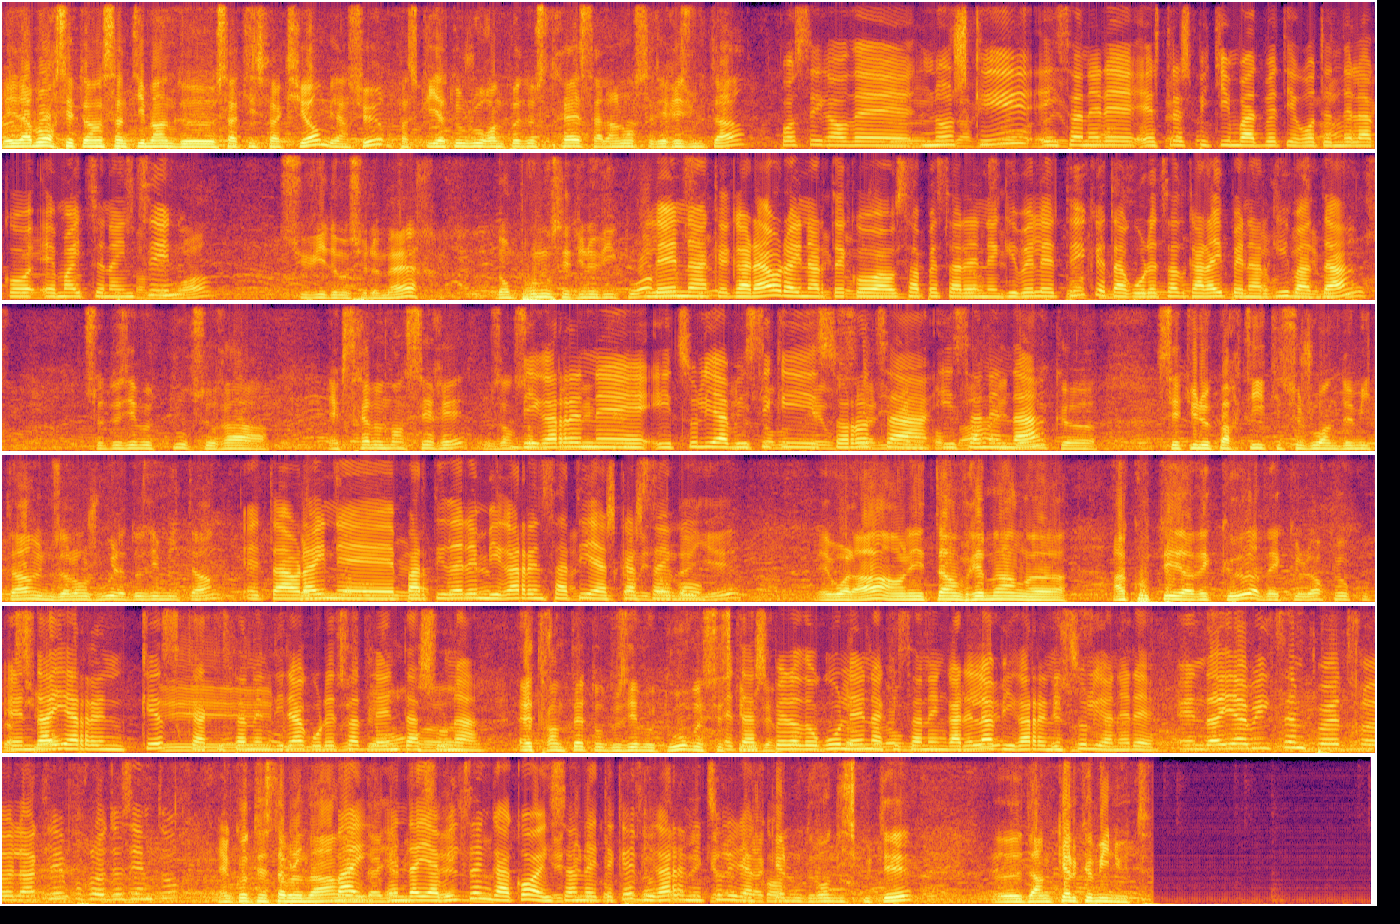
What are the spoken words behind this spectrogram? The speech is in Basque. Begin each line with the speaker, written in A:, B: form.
A: Mais d'abord, c'est un sentiment de satisfaction, bien sûr, parce qu'il y a toujours un peu de stress à l'annonce des résultats.
B: Pozik gaude noski, izan ere estres pikin bat beti egoten delako emaitzen aintzin.
A: Suivi de Monsieur le maire. Donc pour nous, c'est une victoire.
B: Lehenak gara orain arteko auzapezaren egibeletik eta guretzat garaipen argi bat da.
A: Ce deuxième tour sera extrêmement serré.
B: Bigarren eh, itzulia biziki zorrotza izanen da.
A: Euh, C'est une partie qui se joue en demi-temps et nous allons jouer la deuxième mi-temps.
B: Eta orain eh, partidaren bigarren zatia eskar zaigu.
A: Et voilà, en étant vraiment euh, à côté avec eux, avec leurs préoccupations.
B: Endaiarren kezkak izanen dira guretzat lehentasuna.
A: euh, être en tête au deuxième tour et c'est ce qui
B: Eta
A: nous
B: espero
A: importe.
B: dugu lehenak
A: Nous allons
B: izanen garela bigarren itzulian ere.
C: Endaia biltzen peut être la clé pour le deuxième tour
A: Incontestablement,
B: Bai,
A: Hendaia Biltzen
B: gakoa izan daiteke bigarren itzulirako.
A: laquelle nous devons discuter euh, dans quelques minutes.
